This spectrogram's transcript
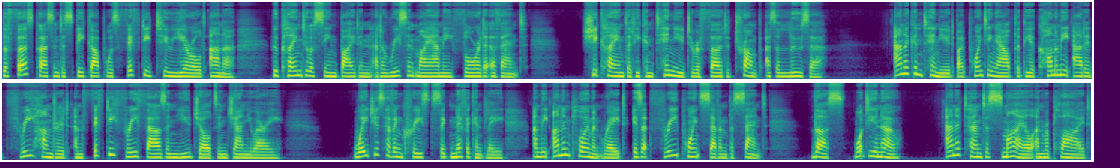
The first person to speak up was 52 year old Ana, who claimed to have seen Biden at a recent Miami, Florida event. She claimed that he continued to refer to Trump as a loser. Ana continued by pointing out that the economy added 353,000 new jobs in January. Wages have increased significantly, and the unemployment rate is at 3.7%. Thus, what do you know? Ana turned to smile and replied.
